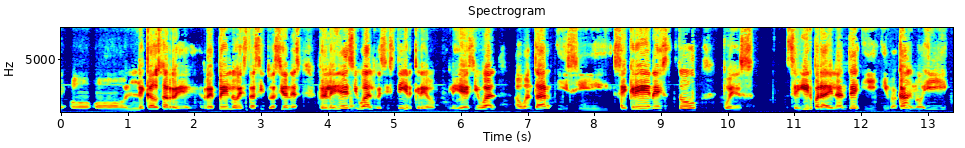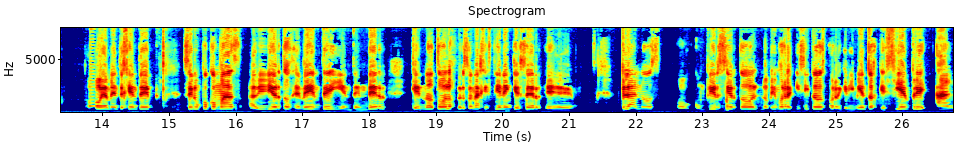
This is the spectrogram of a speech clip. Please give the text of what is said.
eh, o, o le causa re- repelo estas situaciones, pero la idea es igual, resistir, creo. La idea es igual aguantar y si se cree en esto, pues seguir para adelante y, y bacán, ¿no? Y obviamente, gente, ser un poco más abiertos de mente y entender que no todos los personajes tienen que ser eh, planos o cumplir ciertos los mismos requisitos o requerimientos que siempre han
